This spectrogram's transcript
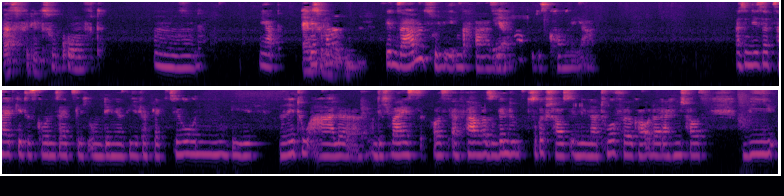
was für die Zukunft mhm. ja. einzulegen. Den Samen zu legen quasi ja. für das kommende Jahr. Also in dieser Zeit geht es grundsätzlich um Dinge wie Reflexion, wie Rituale. Und ich weiß aus Erfahrung, also wenn du zurückschaust in die Naturvölker oder dahin schaust, wie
